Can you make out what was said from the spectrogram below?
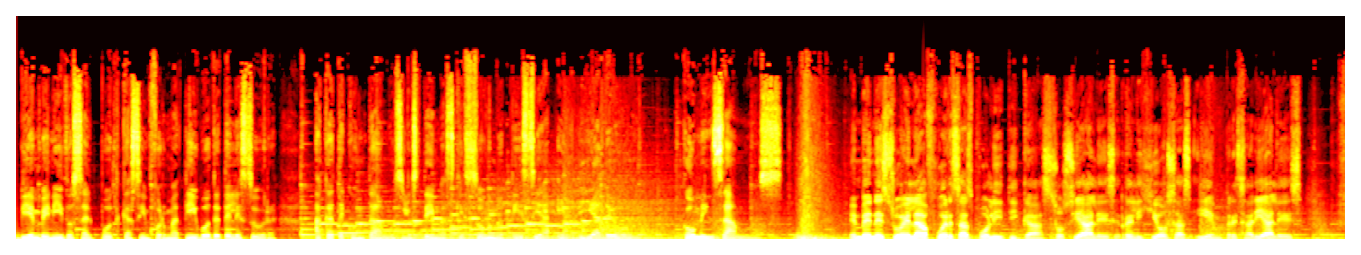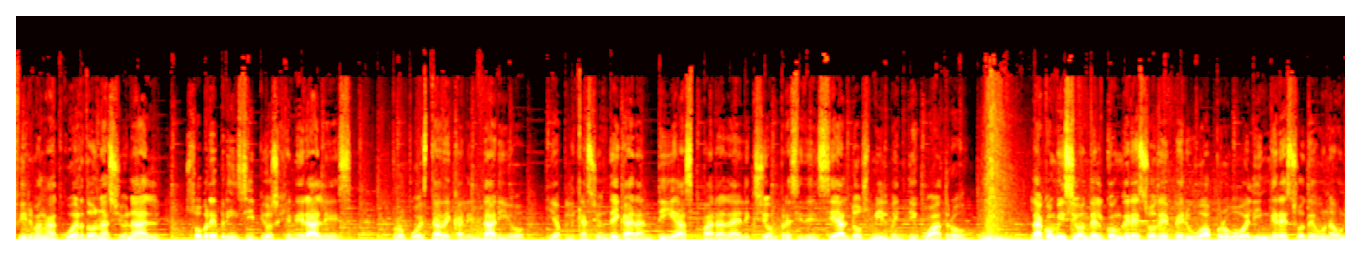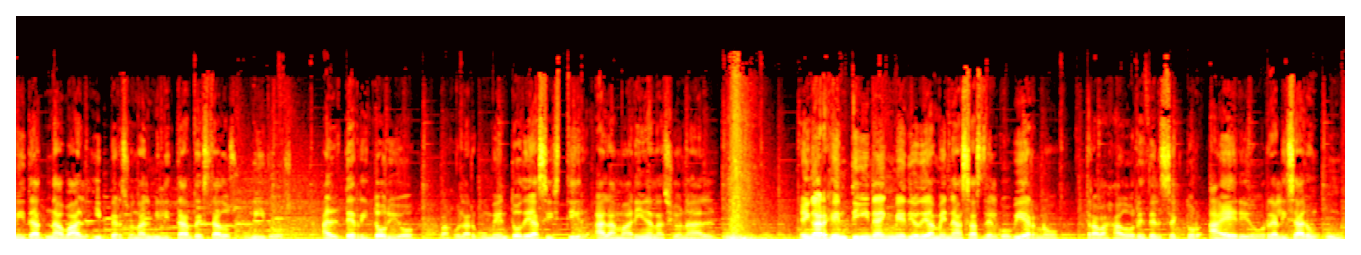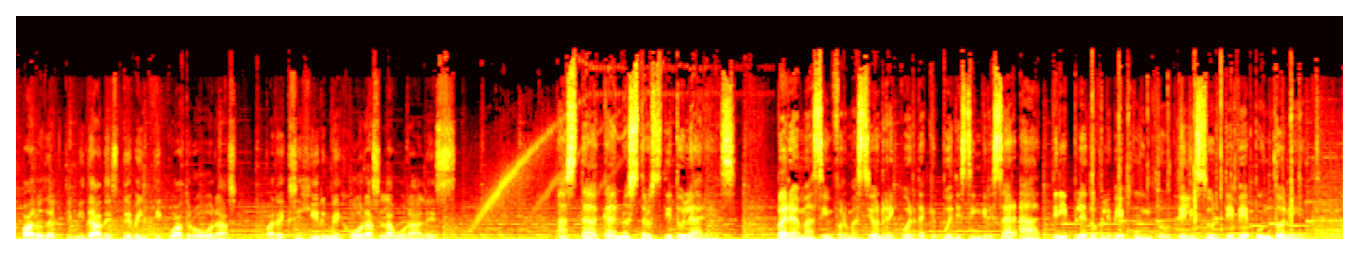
Bienvenidos al podcast informativo de Telesur. Acá te contamos los temas que son noticia el día de hoy. Comenzamos. En Venezuela, fuerzas políticas, sociales, religiosas y empresariales firman acuerdo nacional sobre principios generales, propuesta de calendario y aplicación de garantías para la elección presidencial 2024. La Comisión del Congreso de Perú aprobó el ingreso de una unidad naval y personal militar de Estados Unidos al territorio bajo el argumento de asistir a la Marina Nacional. En Argentina, en medio de amenazas del gobierno, trabajadores del sector aéreo realizaron un paro de actividades de 24 horas para exigir mejoras laborales. Hasta acá nuestros titulares. Para más información recuerda que puedes ingresar a www.telesurtv.net.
